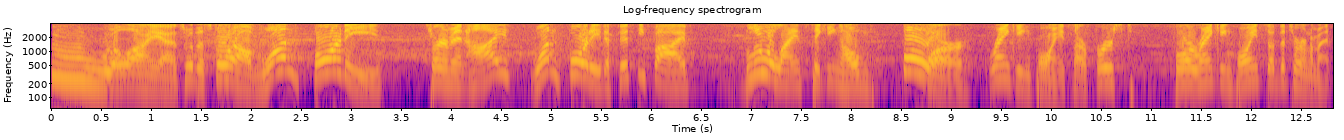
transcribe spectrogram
Blue Alliance with a score of 140. Tournament high, 140 to 55. Blue Alliance taking home four ranking points, our first four ranking points of the tournament.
